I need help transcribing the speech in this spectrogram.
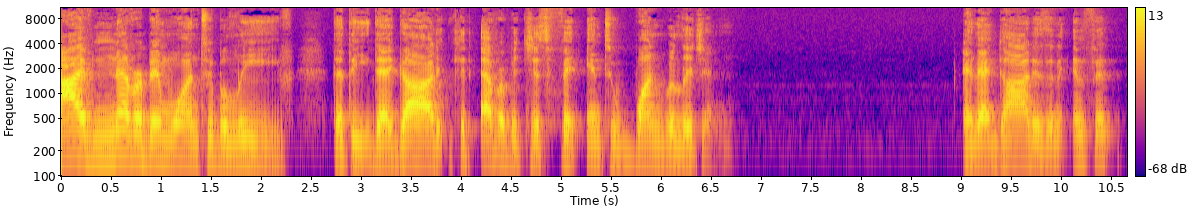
I've never been one to believe that the that God could ever just fit into one religion. And that God is an infinite,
